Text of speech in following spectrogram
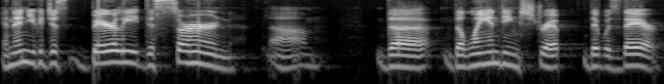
And then you could just barely discern um, the, the landing strip that was there.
